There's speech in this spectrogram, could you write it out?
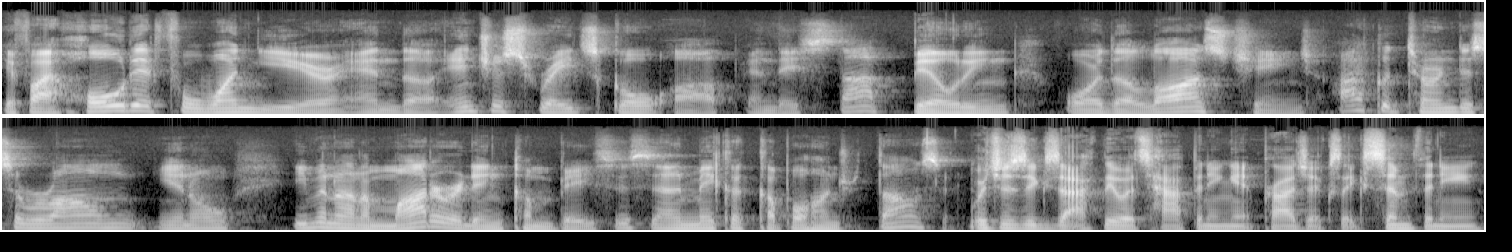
If I hold it for one year and the interest rates go up and they stop building or the laws change, I could turn this around, you know, even on a moderate income basis and make a couple hundred thousand. Which is exactly what's happening at projects like Symphony,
